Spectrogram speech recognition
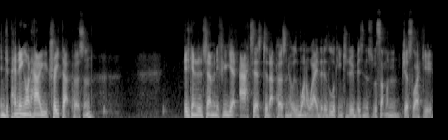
And depending on how you treat that person, is going to determine if you get access to that person who is one away that is looking to do business with someone just like you.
